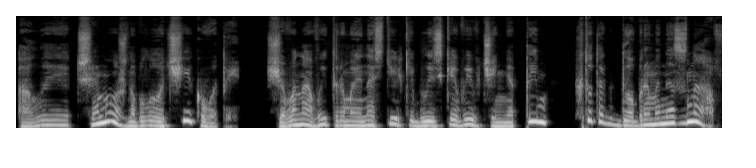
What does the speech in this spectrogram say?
але чи можна було очікувати, що вона витримає настільки близьке вивчення тим, хто так добре мене знав?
